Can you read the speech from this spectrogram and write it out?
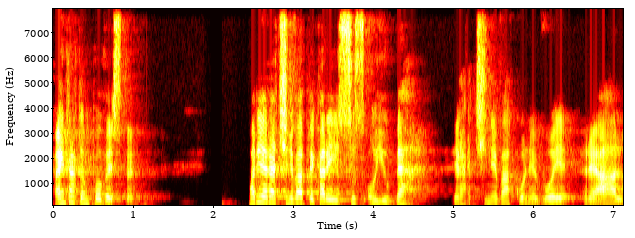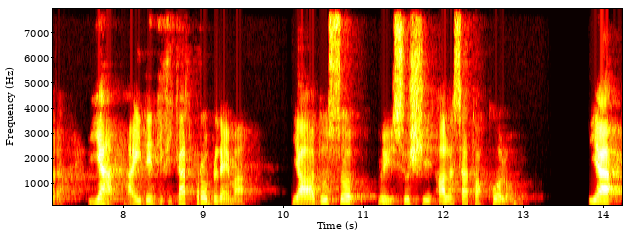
a intrat în poveste. Maria era cineva pe care Iisus o iubea, era cineva cu o nevoie reală. Ea a identificat problema, i-a adus-o lui Iisus și a lăsat-o acolo. Ea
